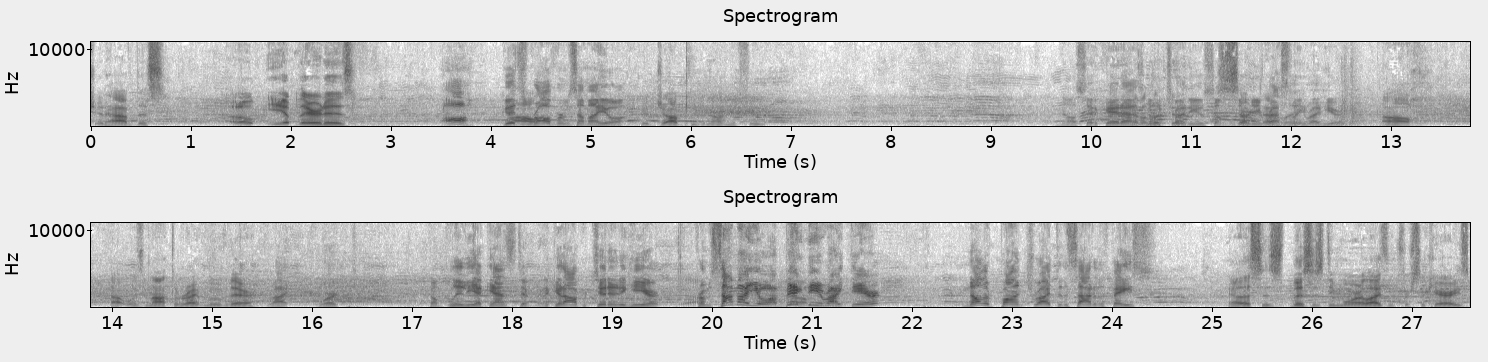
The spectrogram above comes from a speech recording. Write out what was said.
Should have this. Oh, yep, there it is. Oh, good Wow. sprawl from Samayoa. Good job keeping it on your feet. Now Cerquera is going to try to use some dirty wrestling leg. right here. Oh, that was not the right move there. Right, worked completely against him. And a good opportunity here Yeah. from Samayoa. Big Oh, knee man. right there. Another punch right to the side of the face. Yeah, this is this is demoralizing for Cerquera. He's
